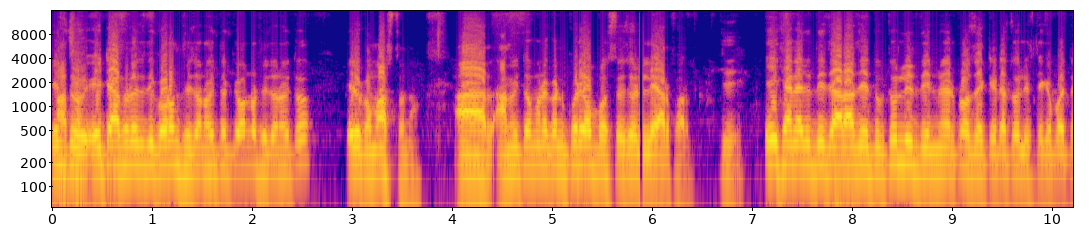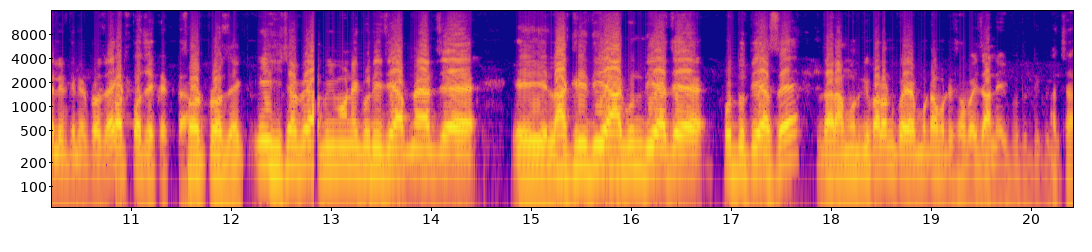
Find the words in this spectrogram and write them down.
কিন্তু আচ্ছা। এটা আসলে যদি গরম সিজন হইতো কি অন্য সিজন হইতো এরকম আসতো না। আর আমি তো মনে করেন করে অভ্যস্ত হয়েছে লেয়ার ফার্ম জি। এইখানে যদি যারা যেহেতু চল্লিশ দিনের প্রজেক্ট এটা চল্লিশ থেকে পঁয়তাল্লিশ দিনের প্রজেক্ট শর্ট প্রজেক্ট একটা। শর্ট প্রজেক্ট এই হিসাবে আমি মনে করি যে আপনার যে এই লাকড়ি দিয়ে আগুন দিয়ে যে পদ্ধতি আছে যারা মুরগি পালন করে মোটামুটি সবাই জানে এই পদ্ধতি আচ্ছা।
